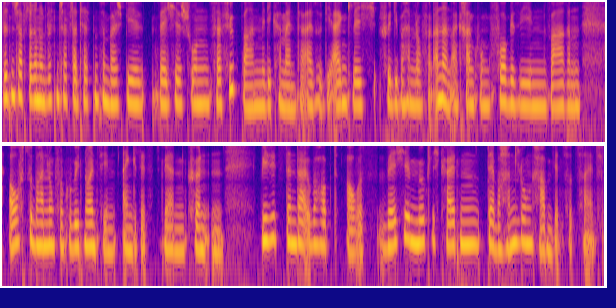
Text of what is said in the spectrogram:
Wissenschaftlerinnen und Wissenschaftler testen zum Beispiel, welche schon verfügbaren Medikamente, also die eigentlich für die Behandlung von anderen Erkrankungen vorgesehen waren, auch zur Behandlung von Covid-19 eingesetzt werden könnten. Wie sieht es denn da überhaupt aus? Welche Möglichkeiten der Behandlung haben wir zurzeit?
